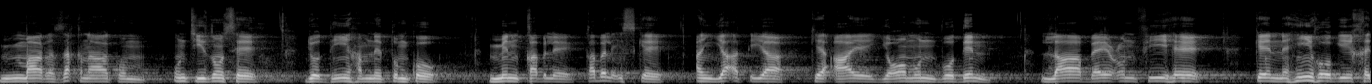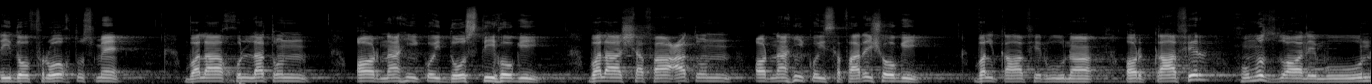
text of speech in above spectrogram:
مما رزقناکم، ان چیزوں سے جو دیں ہم نے تم کو من قبل قبل اس کے، ان یاتیا کہ آئے یومن وہ دن، لا بیع فیہ ہے کہ نہیں ہوگی خرید و فروخت اس میں، ولا خلتن اور نہ ہی کوئی دوستی ہوگی، ولا شفاعتن اور نہ ہی کوئی سفارش ہوگی۔ ول اور کافر ہم الظالمون،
